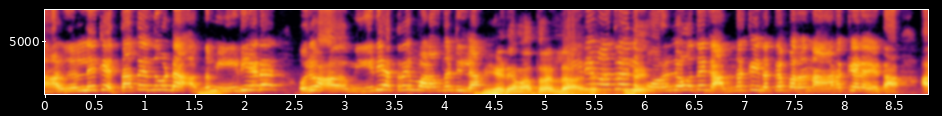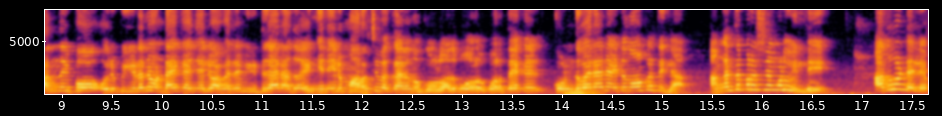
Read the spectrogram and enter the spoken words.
ആളുകളിലേക്ക് എത്താത്ത എന്തുകൊണ്ടാ? അന്ന് മീഡിയയുടെ ഒരു മീഡിയ അത്രയും വളർന്നിട്ടില്ല. മീഡിയ മാത്രമല്ല മീഡിയ മാത്രമല്ല പുറം ലോകത്തേക്ക് അന്നൊക്കെ ഇതൊക്കെ പറഞ്ഞ നാണക്കേടെ കേട്ടാ. അന്ന് ഇപ്പോ ഒരു പീഡനം ഉണ്ടായി കഴിഞ്ഞാലും അവരുടെ വീട്ടുകാർ അത് എങ്ങനെയും മറച്ചു വെക്കാനേ നോക്കുള്ളൂ. അത് പുറ- പുറത്തേക്ക് കൊണ്ടുവരാനായിട്ട് നോക്കത്തില്ല. അങ്ങനത്തെ പ്രശ്നങ്ങളും ഇല്ലേ? അതുകൊണ്ടല്ലേ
